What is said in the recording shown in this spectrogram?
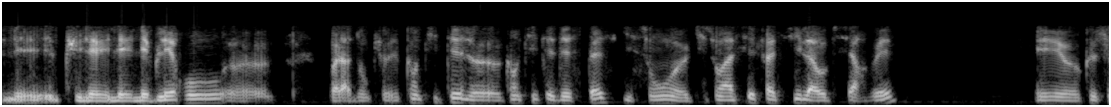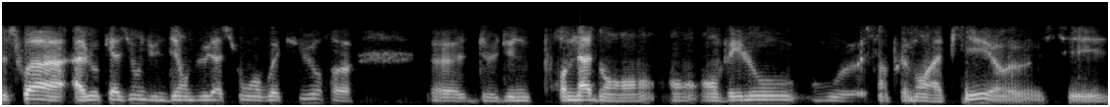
les, et puis les, les, les blaireaux. Voilà, donc euh, quantité de quantité d'espèces qui sont euh, qui sont assez faciles à observer et euh, que ce soit à, l'occasion d'une déambulation en voiture, d'une promenade en, vélo ou simplement à pied, c'est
